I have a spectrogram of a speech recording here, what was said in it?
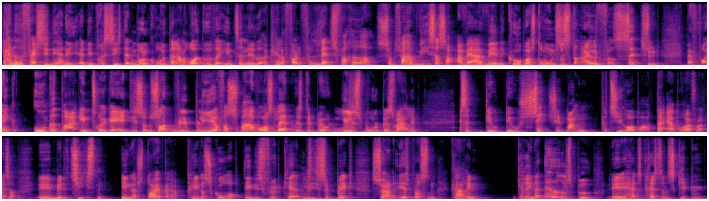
Der er noget fascinerende i, at det er præcis den målgruppe, der render rundt ude på internettet og kalder folk for landsforrædere, som så viser sig at være vennekåber Strunse-style for sindssygt. Man får ikke umiddelbart indtryk af, at de som sådan vil blive og forsvare vores land, hvis det blev en lille smule besværligt. Altså, det er, jo, det er jo sindssygt mange partihoppere, der er på højrefløjen. Altså, øh, Mette Thiesen, Inger Støjberg, Peter Skorup, Dennis Flytkær, Lise Bæk, Søren Espersen, Karin Karina Adelsbød, øh, Hans Christian Skiby,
